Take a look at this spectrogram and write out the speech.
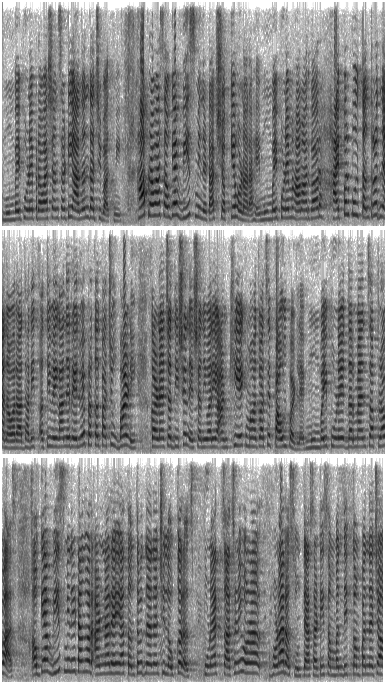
मुंबई पुणे प्रवाशांसाठी आनंदाची बातमी. हा प्रवास अवघ्या वीस मिनिटात शक्य होणार आहे. मुंबई पुणे महामार्गावर हायपरपूल तंत्रज्ञानावर आधारित अतिवेगाने रेल्वे प्रकल्पाची उभारणी करण्याच्या दिशेने शनिवारी आणखी एक महत्त्वाचे पाऊल पडले. मुंबई पुणे दरम्यानचा प्रवास अवघ्या वीस मिनिटांवर आणणाऱ्या या तंत्रज्ञानाची लवकरच पुण्यात चाचणी होणार होणार असून त्यासाठी संबंधित कंपन्याच्या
